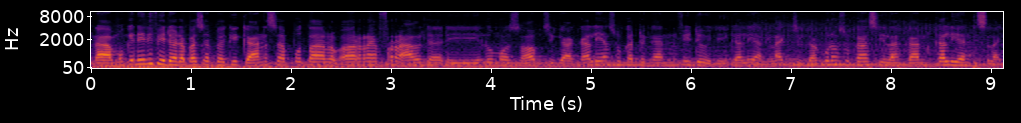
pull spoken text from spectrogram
Nah mungkin ini video dapat saya bagikan seputar uh, referral dari Lumosoft. Jika kalian suka dengan video ini kalian like. Jika kurang suka silahkan kalian dislike.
